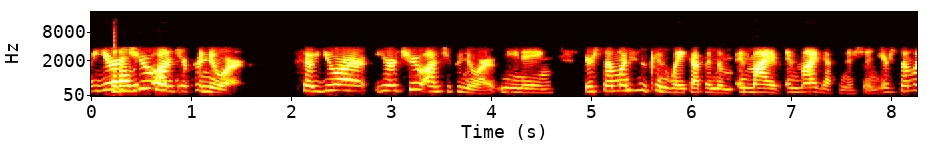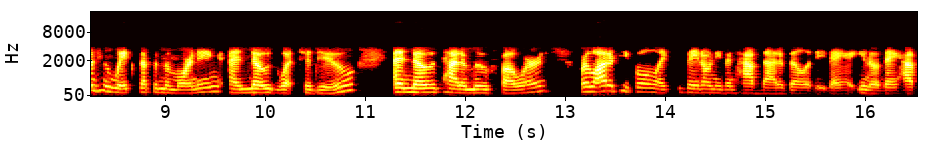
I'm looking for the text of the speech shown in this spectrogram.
you're a true entrepreneur. So you are you're a true entrepreneur, meaning you're someone who can wake up in the in my in my definition, you're someone who wakes up in the morning and knows what to do and knows how to move forward. For a lot of people, like they don't even have that ability. They you know they have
